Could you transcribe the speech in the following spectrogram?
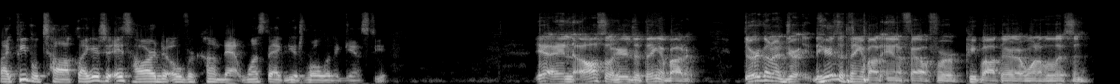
like people talk. Like it's it's hard to overcome that once that gets rolling against you. Yeah, and also here's the thing about it. They're gonna. Here's the thing about the NFL for people out there that want to listen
